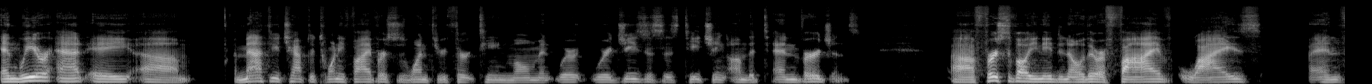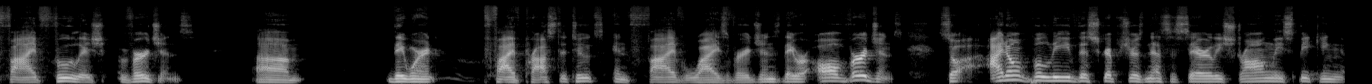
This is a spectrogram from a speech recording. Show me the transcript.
And we are at a, um, Matthew chapter 25, verses 1 through 13 moment where, where Jesus is teaching on the 10 virgins. Uh, first of all, you need to know there are five wise and five foolish virgins. Um, they weren't five prostitutes and five wise virgins. They were all virgins. So I don't believe this scripture is necessarily strongly speaking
